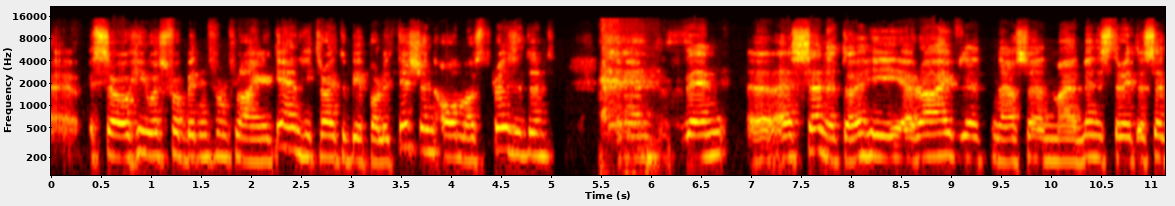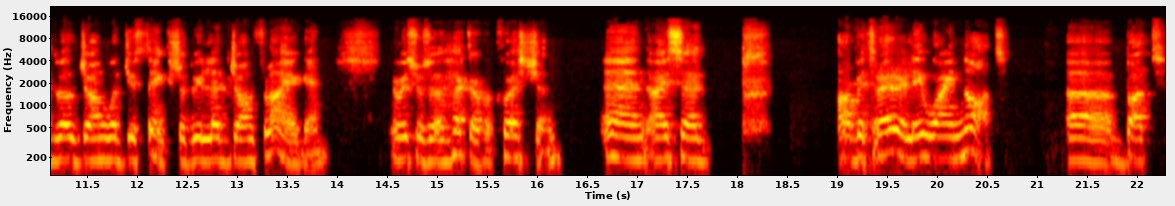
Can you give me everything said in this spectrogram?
Uh, so he was forbidden from flying again. He tried to be a politician, almost president. And then, uh, as senator, he arrived at NASA, and my administrator said, Well, John, what do you think? Should we let John fly again? Which was a heck of a question. And I said, arbitrarily, why not? Uh, but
